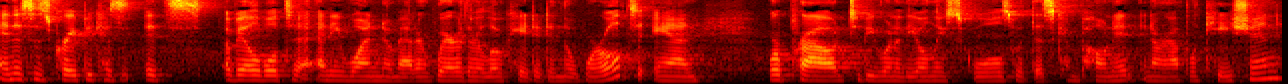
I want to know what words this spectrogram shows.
And this is great because it's available to anyone no matter where they're located in the world. And we're proud to be one of the only schools with this component in our application.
